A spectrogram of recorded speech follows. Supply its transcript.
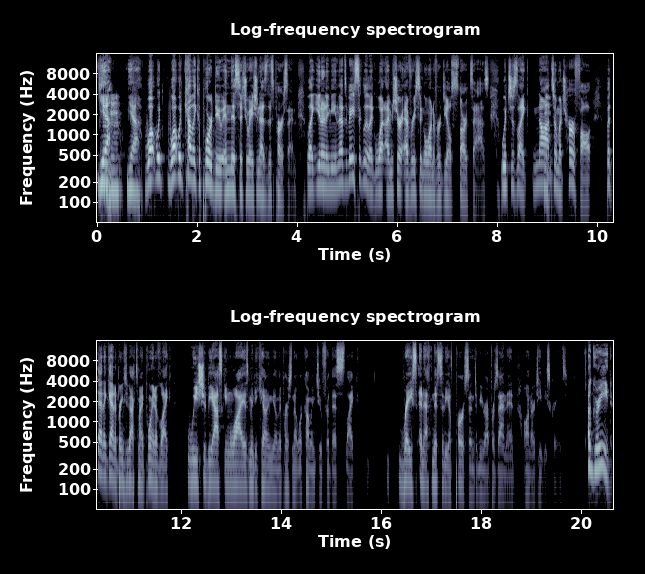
Yeah, Mhm. yeah. what would what would Kelly Kapoor do in this situation as this person? Like, you know what I mean? That's basically like what I'm sure every single one of her deals starts as, which is like not Hmm. so much her fault, but then again, it brings me back to my point of like we should be asking why is Mindy Kaling the only person that we're coming to for this like race and ethnicity of person to be represented on our TV screens. Agreed.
